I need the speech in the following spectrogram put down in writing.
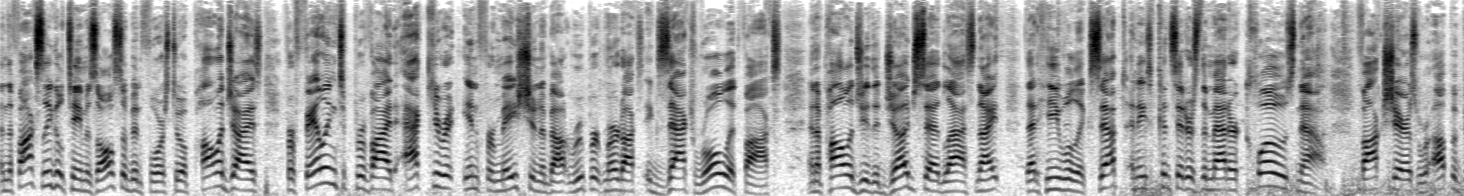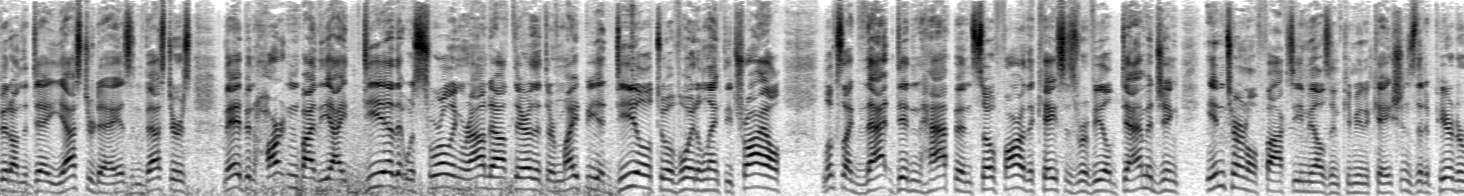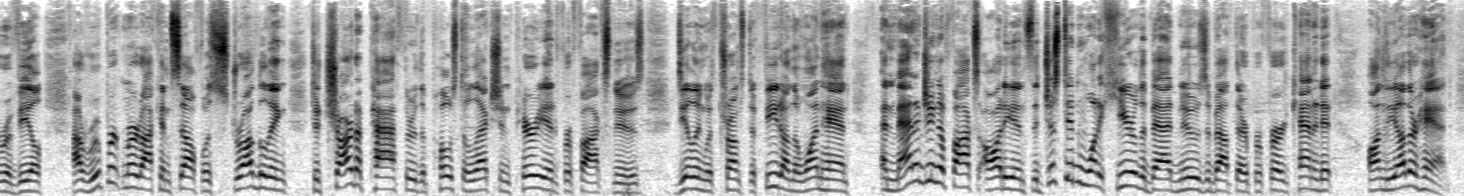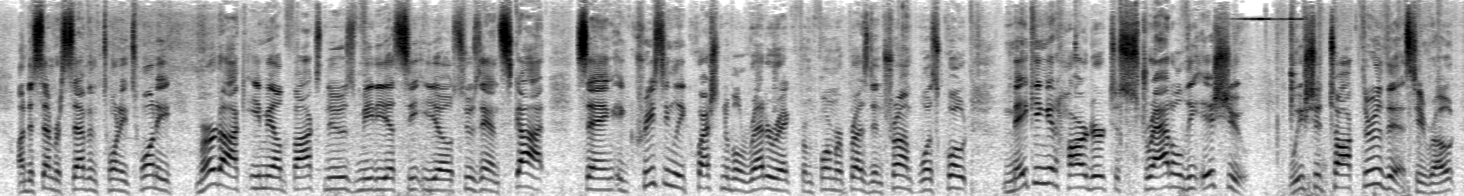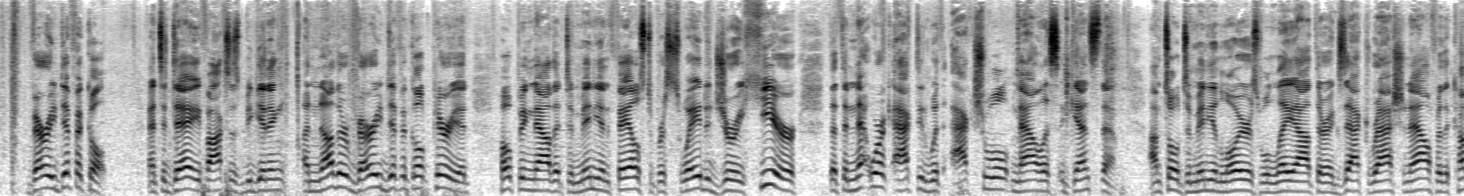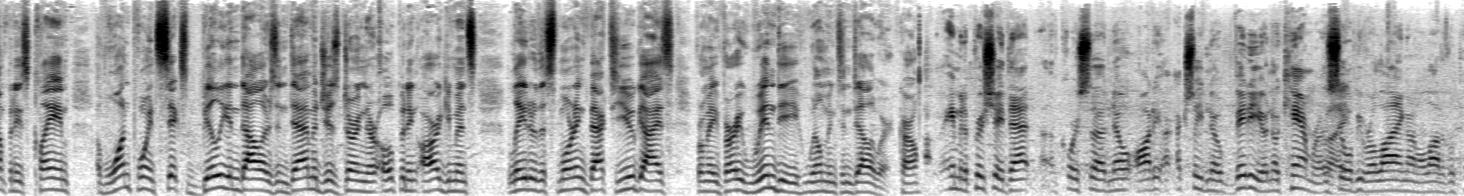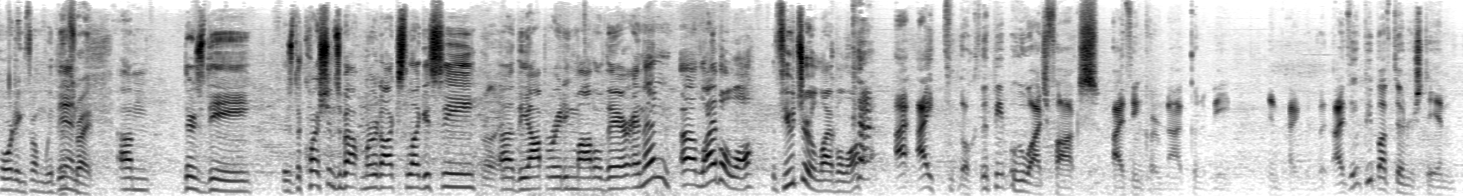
And the Fox legal team has also been forced to apologize for failing to provide accurate information about Rupert Murdoch's exact role at Fox, an apology the judge said last night that he will accept, and he considers the matter closed now. Fox shares were up a bit on the day yesterday as investors may have been heartened by the idea that was swirling around out there that there might be a deal to avoid a lengthy trial. Looks like that didn't happen. So far, the case has revealed damaging internal Fox emails and communications that appear to reveal how Rupert Murdoch himself was struggling to chart a path through the post election period for Fox News, dealing with Trump's defeat on the one hand and managing a Fox audience that just didn't want to hear the bad news about their preferred candidate on the other hand. On December 7, 2020, Murdoch emailed Fox News Media CEO Suzanne Scott saying increasingly questionable rhetoric from former President Trump was, quote, making it harder to straddle the issue. We should talk through this, he wrote. Very difficult. And today, Fox is beginning another very difficult period, hoping now that Dominion fails to persuade a jury here that the network acted with actual malice against them. I'm told Dominion lawyers will lay out their exact rationale for the company's claim of $1.6 billion in damages during their opening arguments later this morning. Back to you guys from a very windy Wilmington, Delaware. Carl? Eamon, appreciate that. Of course, uh, no audio, actually, no video, no cameras, so we'll be relying on a lot of reporting from within. That's right. Um, there's the there's the questions about Murdoch's legacy, uh, the operating model there, and then uh, libel law, the future of libel law. I, I look the people who watch Fox. I think are not going to be impacted, but I think people have to understand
